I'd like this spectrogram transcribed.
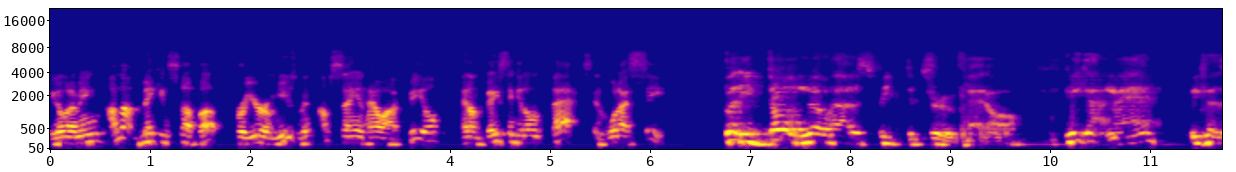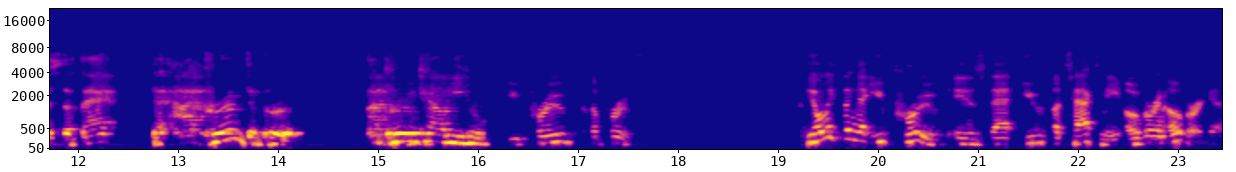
You know what I mean? I'm not making stuff up for your amusement. I'm saying how I feel and I'm basing it on facts and what I see. But he don't know how to speak the truth at all. He got mad because the fact that I proved the proof. I proved how he You proved the proof. The only thing that you proved is that you've attacked me over and over again,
